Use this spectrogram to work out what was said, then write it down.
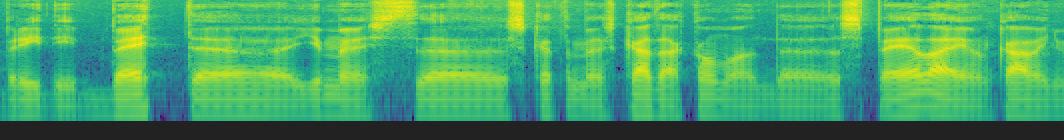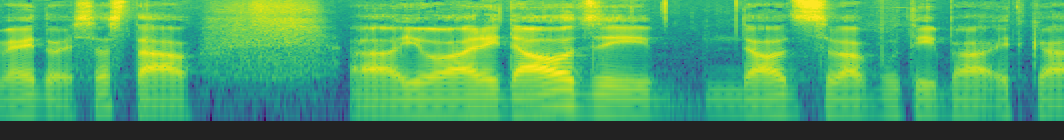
brīdī. Bet, uh, ja mēs uh, skatāmies, kā tā komanda spēlēja un kā viņi veidoja sastāvu, uh, jo arī daudzi, daudzi savā būtībā kā,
